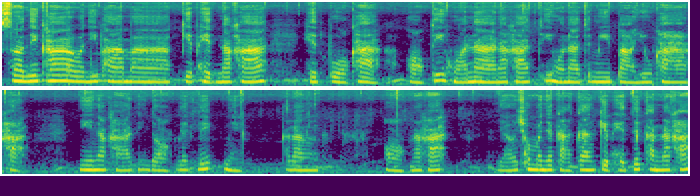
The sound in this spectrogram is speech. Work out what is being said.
สวัสดีค่ะ วันนี้พามาเก็บเห็ดนะคะ เห็ดปวกค่ะ ออกที่หัวนานะคะ ที่หัวนาจะมีป่ายูคาค่ะ นี่นะคะที่ดอกเล็กๆนี่กำลังออกนะคะ เดี๋ยวชมบรรยากาศการเก็บเห็ดด้วยกันนะคะ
